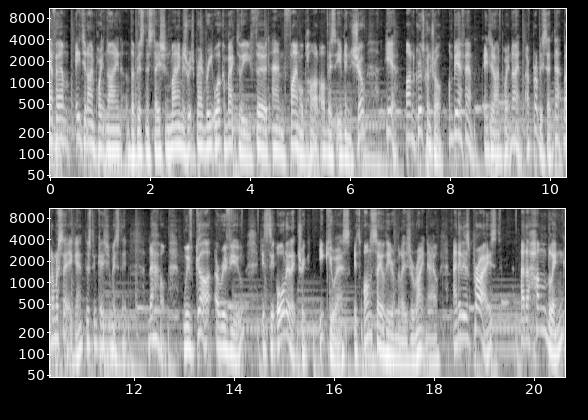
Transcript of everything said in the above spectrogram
BFM 89.9, the business station. My name is Rich Bradbury. Welcome back to the third and final part of this evening's show here on Cruise Control on BFM 89.9. I've probably said that, but I'm going to say it again just in case you missed it. Now, we've got a review. It's the all electric EQS. It's on sale here in Malaysia right now, and it is priced at a humbling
